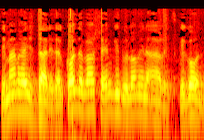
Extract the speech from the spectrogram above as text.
סימן ר"ד, על כל דבר שאין גידולו מן הארץ, כגון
